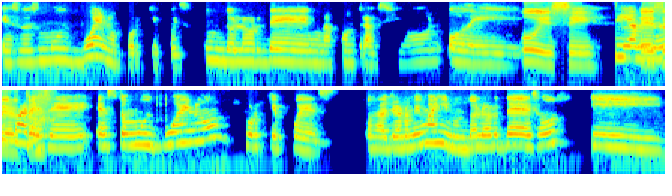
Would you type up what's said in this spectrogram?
Eso es muy bueno porque pues un dolor de una contracción o de... Uy, sí. Sí, a mí me parece esto muy bueno porque pues, o sea, yo no me imagino un dolor de esos y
